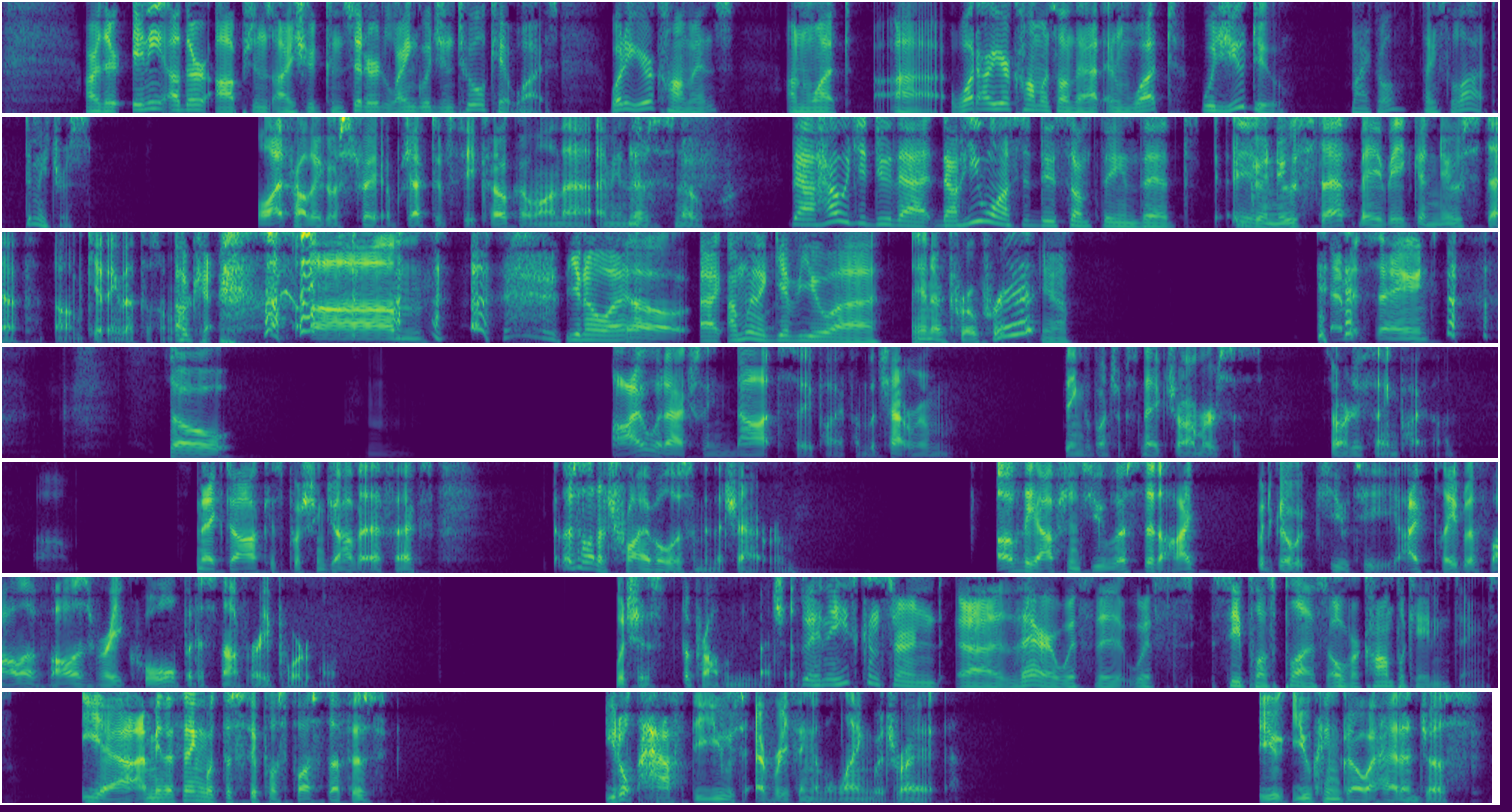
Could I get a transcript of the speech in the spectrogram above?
Are there any other options I should consider language and toolkit wise? What are your comments on what uh, what are your comments on that and what would you do? Michael, thanks a lot. Demetris. Well, I'd probably go straight Objective C Cocoa on that. I mean, there's no Now, how would you do that? Now, he wants to do something that is- GNUstep, baby. GNUstep. No, I'm kidding. That doesn't work. Okay. Um, you know what? no, I, I'm going to give you uh inappropriate. Yeah. Damn it, Zane. so, hmm, I would actually not say Python. The chat room, being a bunch of snake charmers, is, is already saying Python. Um, snake Doc is pushing JavaFX. There's a lot of tribalism in the chat room. Of the options you listed, I would go with Qt. I've played with Vala. Vala is very cool, but it's not very portable, which is the problem you mentioned. and he's concerned uh, there with the with C++ overcomplicating things. Yeah, I mean the thing with the C stuff is you don't have to use everything in the language, right? You you can go ahead and just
